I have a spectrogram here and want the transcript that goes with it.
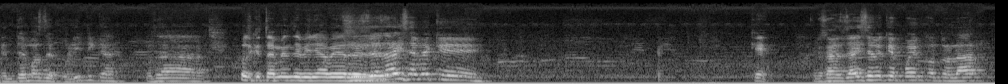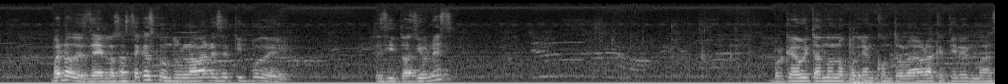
en temas de política. O sea, Pues que también debería haber... pues desde ahí se ve que... ¿Qué? O sea, desde ahí se ve que pueden controlar... Bueno, desde los aztecas controlaban ese tipo de, de situaciones. Porque ahorita no lo podrían controlar ahora que tienen más...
